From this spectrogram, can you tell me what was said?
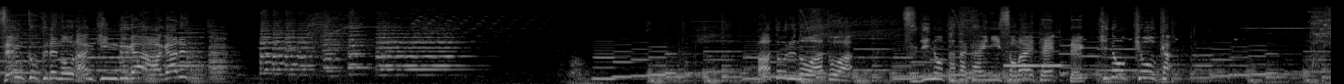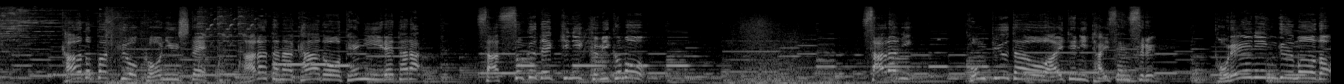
全国でのランキングが上がる。バトルの後は次の戦いに備えてデッキの強化。カードパックを購入して新たなカードを手に入れたら早速デッキに組み込もう。さらにコンピューターを相手に対戦するトレーニングモード。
